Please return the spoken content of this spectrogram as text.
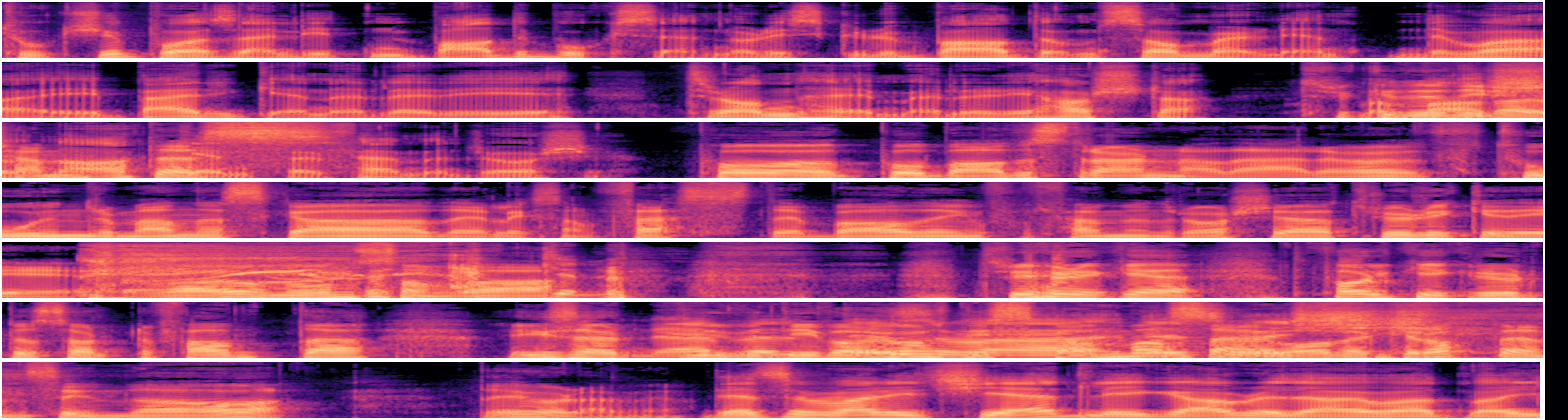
Tok ikke på seg en liten badebukse når de skulle bade om sommeren, enten det var i Bergen eller i Trondheim eller i Harstad. Tror ikke Man du de jo naken skjemtes for 500 år siden. På, på badestranda der. Det var 200 mennesker, det er liksom fest, det er bading for 500 år siden. Tror du ikke de Det var jo noen som var Tror du ikke folk gikk rundt og solgte Fanta? Ikke sant? De, de, var jo, de skamma seg over kroppen sin da òg. Det gjorde de ja. Det som var litt kjedelig i gamle dager, var at man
